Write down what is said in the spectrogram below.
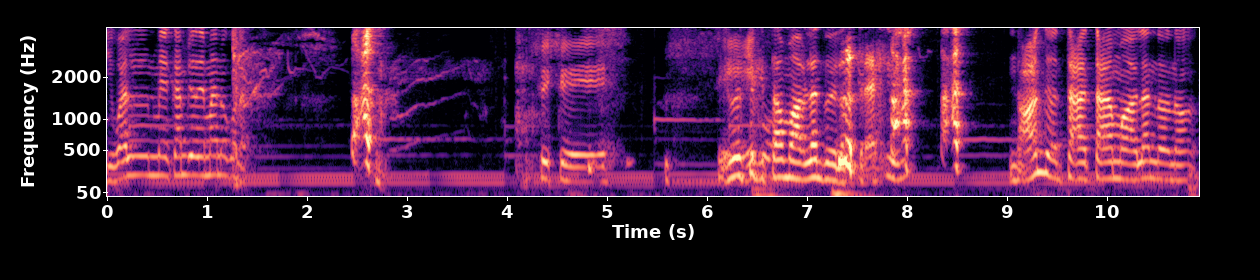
Igual me cambio de mano con Asuka. Sí, sí. Sí, Yo pensé que estábamos hablando de los trajes. No, no, está- estábamos hablando no,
